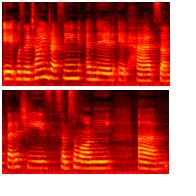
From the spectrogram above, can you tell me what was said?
it was an Italian dressing and then it had some feta cheese, some salami, um,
